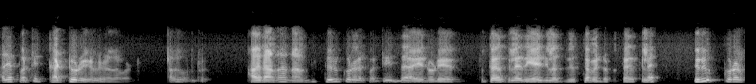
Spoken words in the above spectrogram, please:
அதை பற்றி கட்டுரைகள் எழுத வேண்டும். அது ஒன்று. அதனால நான் வந்து திருக்குறளை பற்றி இந்த என்னுடைய புத்தகத்தில் இந்த ஏஜ்லஸ் விஸ்டம் என்ற புத்தகத்தில் திருக்குறள்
